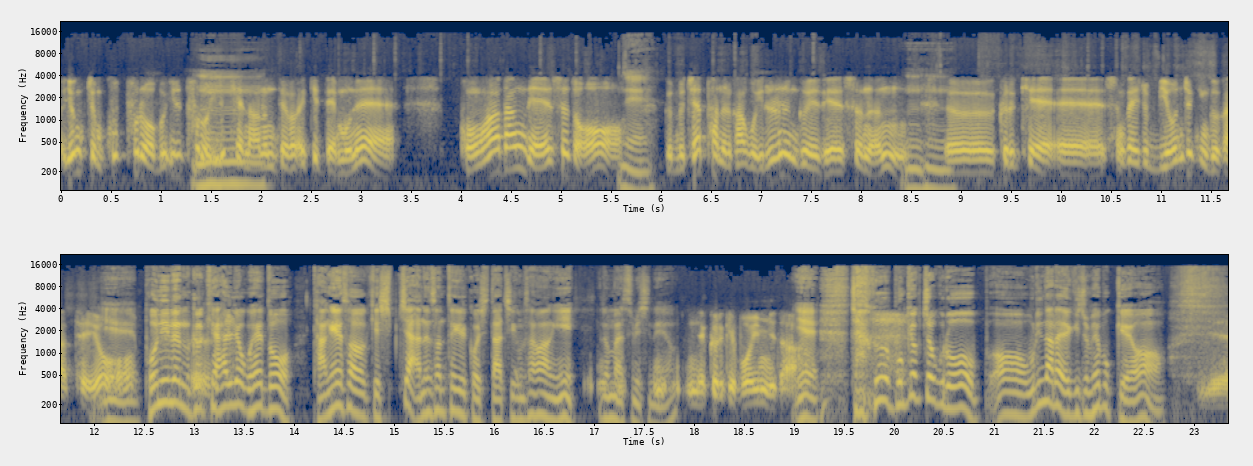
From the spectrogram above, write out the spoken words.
0.9%뭐 1% 음. 이렇게 나는 데가 있기 때문에 공화당 내에서도 네. 그뭐 재판을 가고 이러는 거에 대해서는 어 그렇게 에, 상당히 좀 미온적인 것 같아요. 예. 본인은 그렇게 네. 하려고 해도 당에서 이렇게 쉽지 않은 선택일 것이다. 지금 상황이 이런 말씀이시네요. 네, 그렇게 보입니다. 예. 자, 그 본격적으로 어 우리나라 얘기 좀 해볼게요. 예.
